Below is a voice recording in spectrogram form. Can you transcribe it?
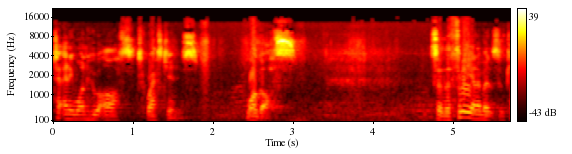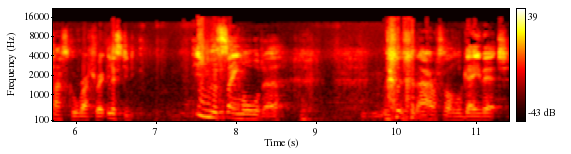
to anyone who asks questions. Logos. So the three elements of classical rhetoric listed in the same order that Aristotle gave it.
